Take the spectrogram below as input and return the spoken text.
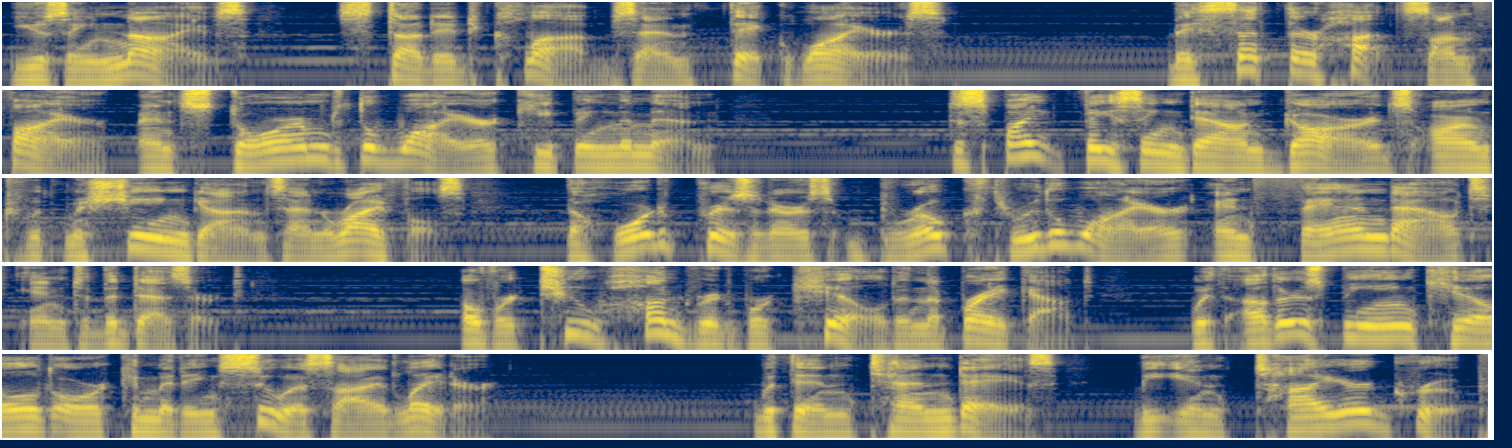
using knives, studded clubs, and thick wires. They set their huts on fire and stormed the wire keeping them in. Despite facing down guards armed with machine guns and rifles, the horde of prisoners broke through the wire and fanned out into the desert. Over 200 were killed in the breakout, with others being killed or committing suicide later. Within 10 days, the entire group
